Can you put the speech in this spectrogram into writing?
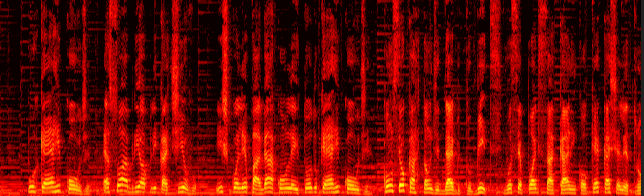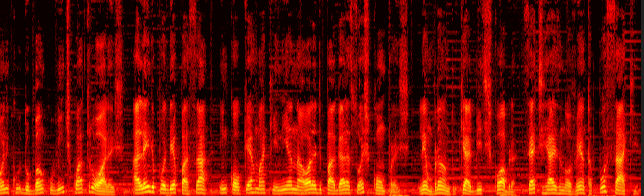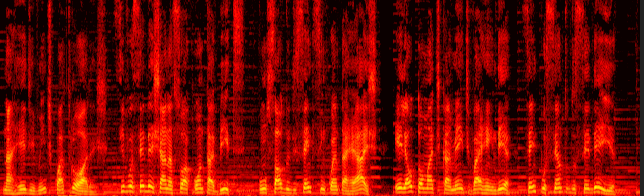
por QR Code. É só abrir o aplicativo e escolher pagar com o leitor do QR Code. Com seu cartão de débito Bits, você pode sacar em qualquer caixa eletrônico do banco 24 horas, além de poder passar em qualquer maquininha na hora de pagar as suas compras. Lembrando que a Bits cobra R$ 7,90 por saque na rede 24 horas. Se você deixar na sua conta Bits um saldo de 150 reais, ele automaticamente vai render 100% do CDI.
